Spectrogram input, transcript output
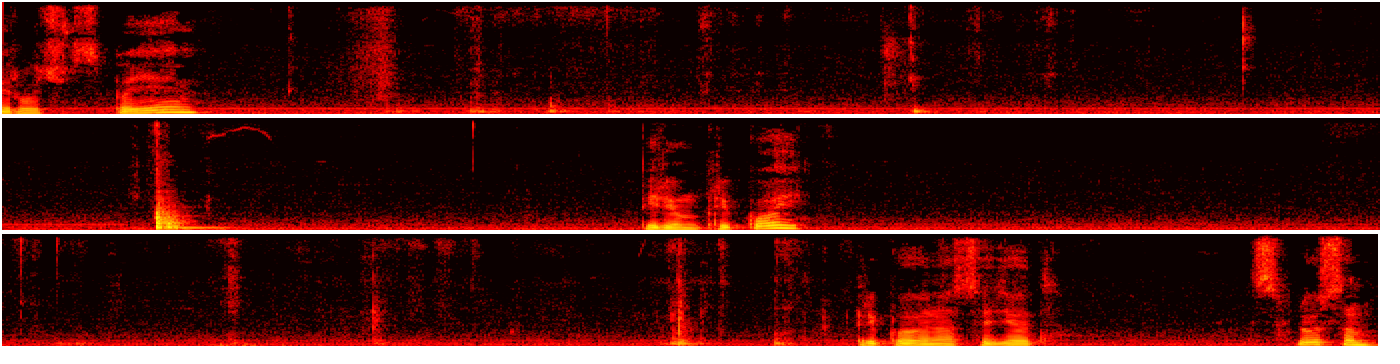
первую очередь спаяем. Берем припой. Припой у нас идет с плюсом.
